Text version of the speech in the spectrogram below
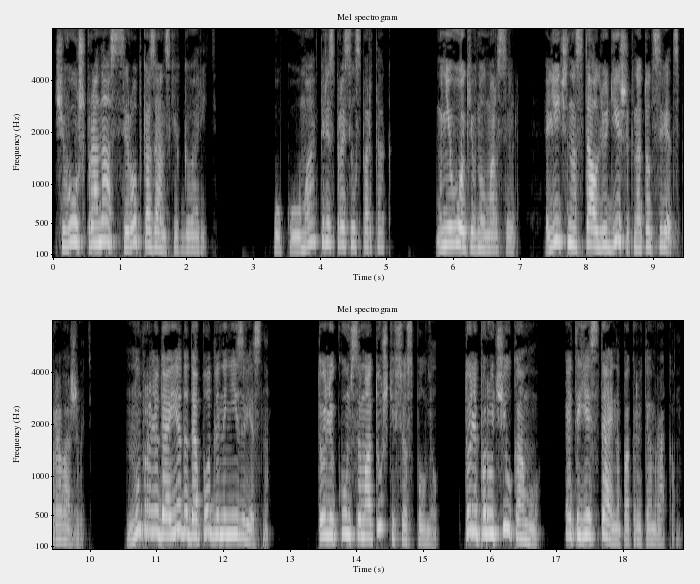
Чего уж про нас, сирот казанских, говорить. — У кума? — переспросил Спартак. — У него, — кивнул Марсель. Лично стал людишек на тот свет спроваживать. Ну, про людоеда доподлинно неизвестно. То ли кум самотушки все сполнил, то ли поручил кому. Это есть тайна, покрытая мраком.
